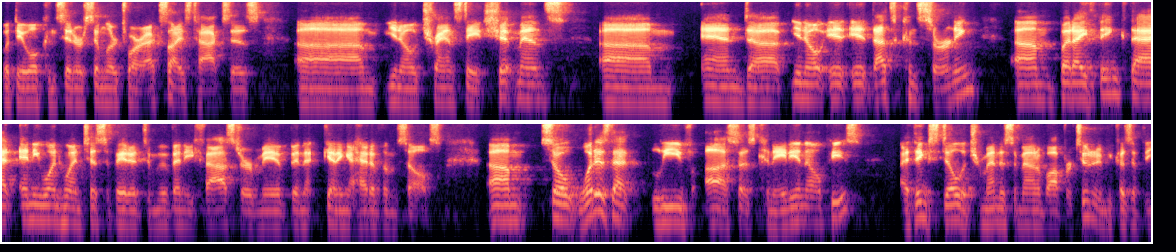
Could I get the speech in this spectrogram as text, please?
what they will consider similar to our excise taxes, um, you know, trans-state shipments, um, and uh, you know, it, it, that's concerning. Um, but I think that anyone who anticipated to move any faster may have been getting ahead of themselves. Um, so, what does that leave us as Canadian LPs? I think still a tremendous amount of opportunity because if the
